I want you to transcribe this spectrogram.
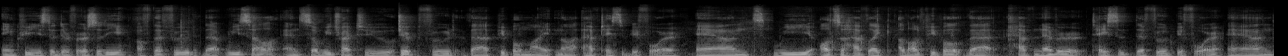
increase the diversity of the food that we sell. And so we try to ship food that people might not have tasted before. And we also have like a lot of people that have never tasted the food before and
